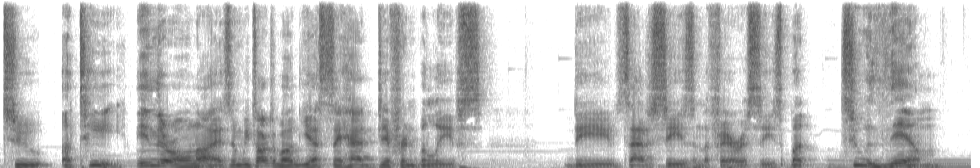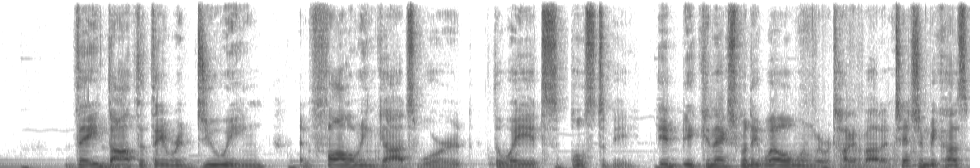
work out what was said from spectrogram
to a T in their own eyes. And we talked about, yes, they had different beliefs, the Sadducees and the Pharisees, but to them, they thought that they were doing and following God's word the way it's supposed to be. It, it connects really well when we were talking about intention because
